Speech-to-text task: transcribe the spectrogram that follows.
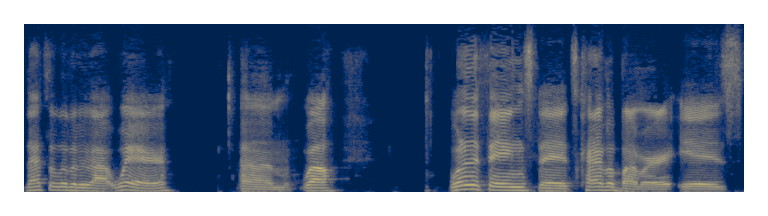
that's a little bit about where. Um, well, one of the things that's kind of a bummer is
